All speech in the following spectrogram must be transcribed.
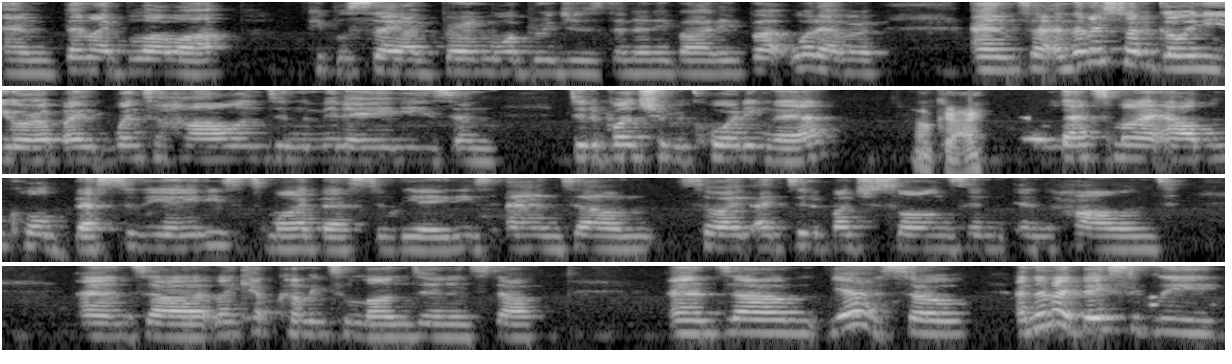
and then I blow up. People say I've burned more bridges than anybody, but whatever. And uh, and then I started going to Europe. I went to Holland in the mid '80s and did a bunch of recording there. Okay. That's my album called Best of the '80s. It's my best of the '80s, and um, so I, I, did a bunch of songs in in Holland, and, uh, and I kept coming to London and stuff. And um, yeah, so and then I basically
